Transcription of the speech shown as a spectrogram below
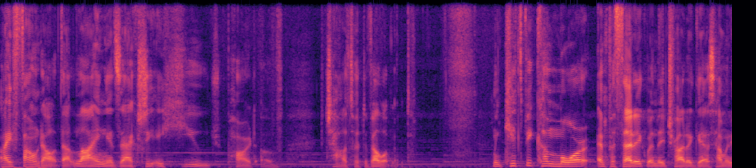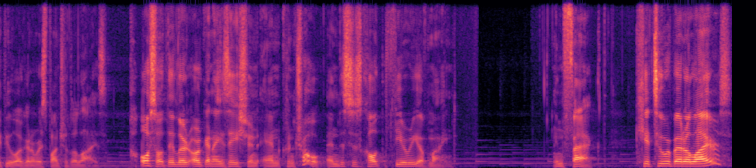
I found out that lying is actually a huge part of childhood development. Mean, kids become more empathetic when they try to guess how many people are going to respond to their lies. Also, they learn organization and control, and this is called theory of mind. In fact, kids who are better liars,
